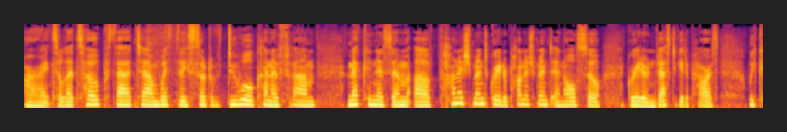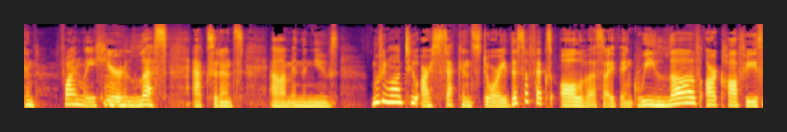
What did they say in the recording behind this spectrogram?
All right, so let's hope that um, with this sort of dual kind of um, mechanism of punishment, greater punishment, and also greater investigative powers, we can finally hear less accidents um, in the news. Moving on to our second story. This affects all of us, I think. We love our coffees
